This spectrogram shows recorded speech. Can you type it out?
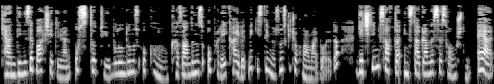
kendinize bahşedilen o statüyü, bulunduğunuz o konumu, kazandığınız o parayı kaybetmek istemiyorsunuz ki çok normal bu arada. Geçtiğimiz hafta Instagram'da size sormuştum. Eğer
